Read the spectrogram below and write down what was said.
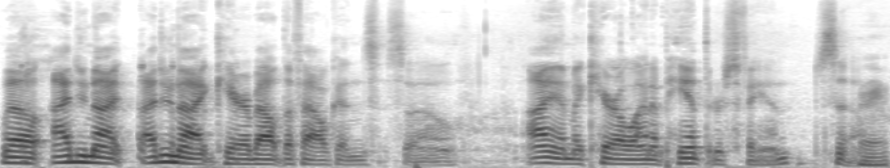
Well, I do not, I do not care about the Falcons, so I am a Carolina Panthers fan. So Right.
